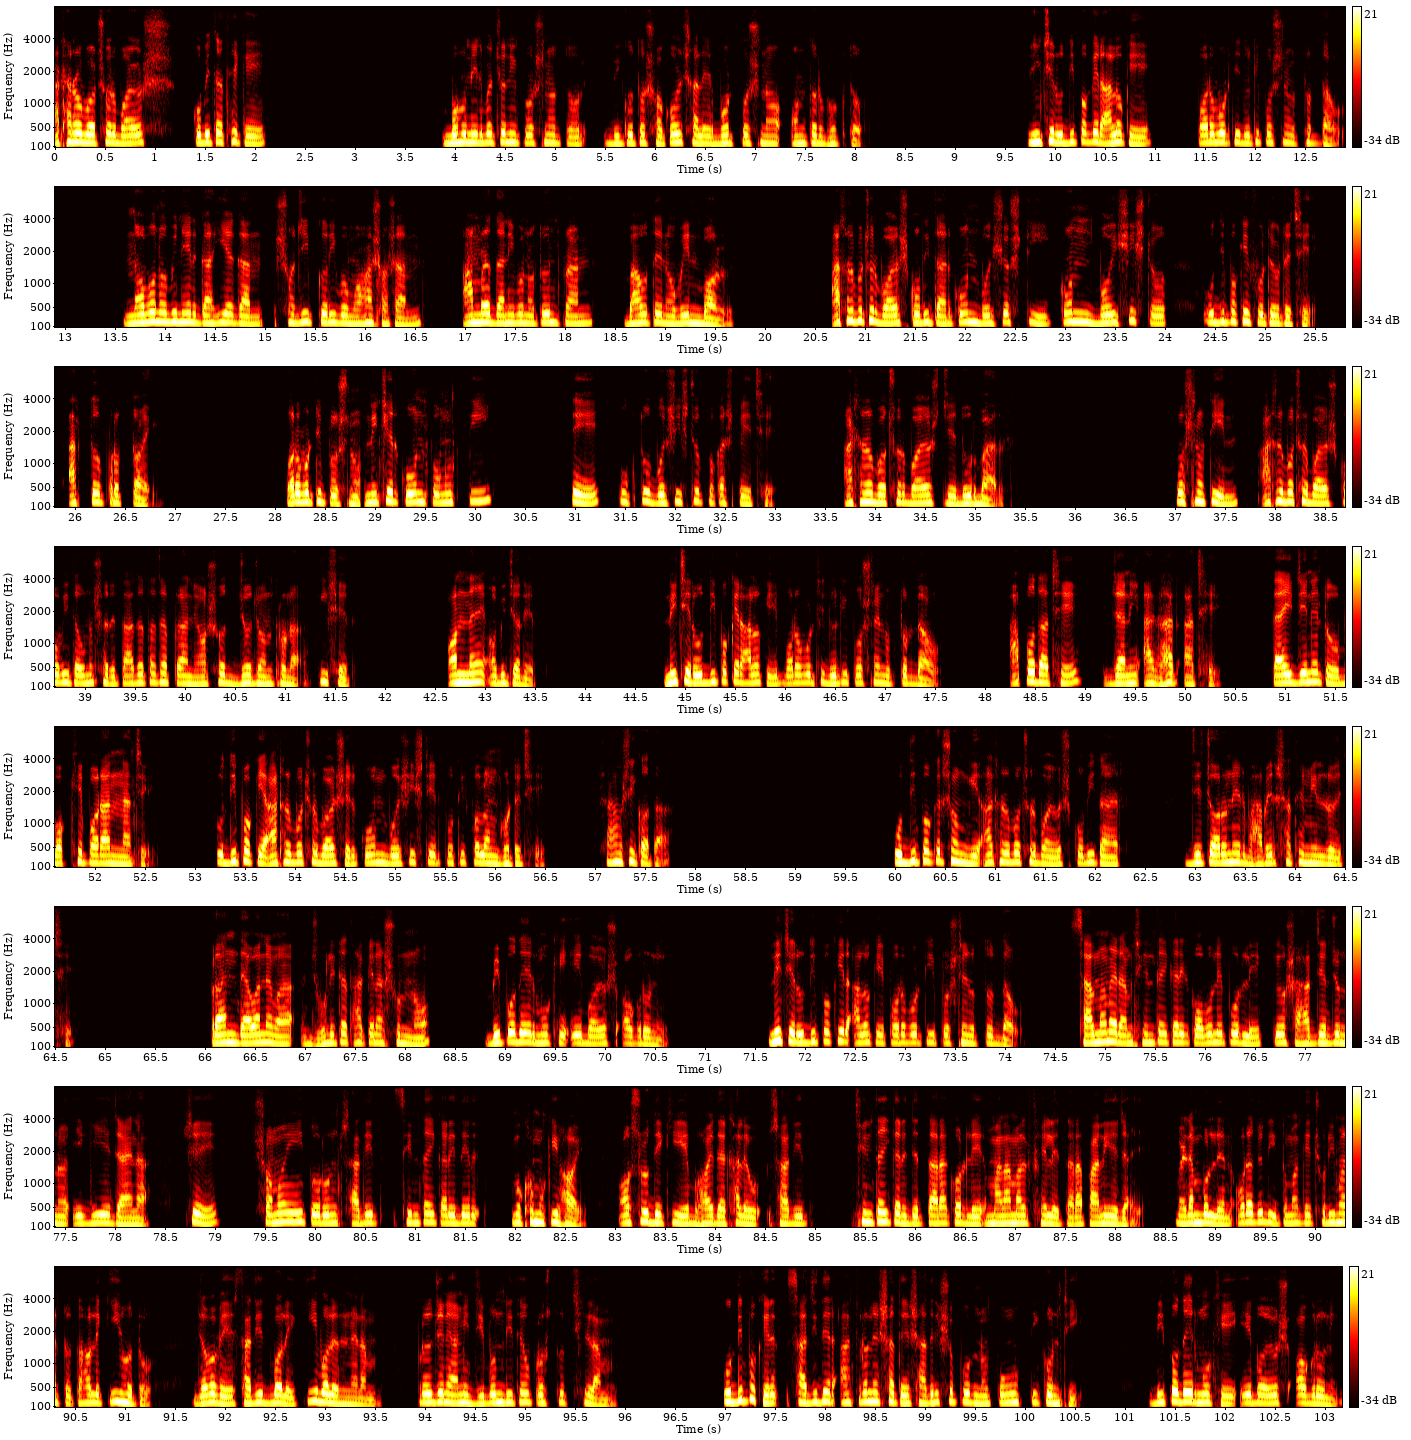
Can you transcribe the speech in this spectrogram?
আঠারো বছর বয়স কবিতা থেকে বহু নির্বাচনী প্রশ্নোত্তর বিগত সকল সালের বোর্ড প্রশ্ন অন্তর্ভুক্ত। নিচের উদ্দীপকের আলোকে পরবর্তী দুটি প্রশ্নের উত্তর দাও। নবনবীনের গাহিয়া গান সজীব করিব মহাশ্মশান, আমরা দানিব নতুন প্রাণ, বাহুতে নবীন বল। আঠারো বছর বয়স কবিতার কোন বৈশিষ্ট্যটি, কোন বৈশিষ্ট্য উদ্দীপকে ফুটে উঠেছে? আত্মপ্রত্যয়। পরবর্তী প্রশ্ন, নিচের কোন পঙ্ক্তিতে উক্ত বৈশিষ্ট্য প্রকাশ পেয়েছে? আঠারো বছর বয়স যে দুর্বার। প্রশ্ন তিন, আঠারো বছর বয়স কবিতা অনুসারে তাজা তাজা প্রাণে অসহ্য যন্ত্রণা কিসের? অন্যায় অবিচারের। নিচের উদ্দীপকের আলোকে পরবর্তী দুটি প্রশ্নের উত্তর দাও। আপদ আছে, জানি আঘাত আছে, তাই জেনে তো বক্ষে পরাণ নাচে। উদ্দীপকে আঠারো বছর বয়সের কোন বৈশিষ্ট্যের প্রতিফলন ঘটেছে? সাহসিকতা উদ্দীপকের সঙ্গে আঠারো বছর বয়স কবিতার যে চরণের ভাবের সাথে মিল রয়েছে। প্রাণ দেওয়া নেওয়া ঝুলিটা থাকে না শূন্য, বিপদের মুখে এ বয়স অগ্রণী। নিচের উদ্দীপকের আলোকে পরবর্তী প্রশ্নের উত্তর দাও। সালমা ম্যাডাম ছিনতাইকারীর কবলে পড়লে কেউ সাহায্যের জন্য এগিয়ে যায় না। সে সময়েই তরুণ সাজিদ ছিনতাইকারীদের মুখোমুখি হয়। অস্ত্র দেখিয়ে ভয় দেখালেও সাজিদ ছিনতাইকারীদের তাড়া করলে মালামাল ফেলে তারা পালিয়ে যায়। ম্যাডাম বললেন, ওরা যদি তোমাকে ছুরি মারতো তাহলে কি হতো? জবাবে সাজিদ বলে, কি বলেন ম্যাডাম, প্রয়োজনে আমি জীবন দিতেও প্রস্তুত ছিলাম। উদ্দীপকের সাজিদের আচরণের সাথে সাদৃশ্যপূর্ণ পঙ্ক্তি কোনটি? বিপদের মুখে এ বয়স অগ্রণী।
